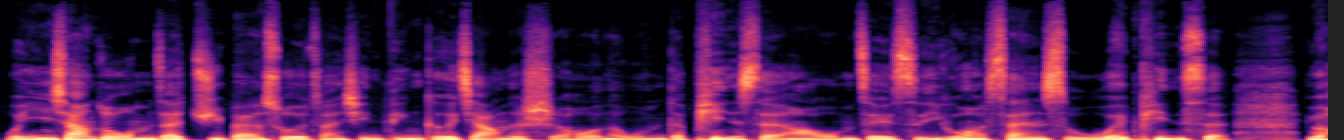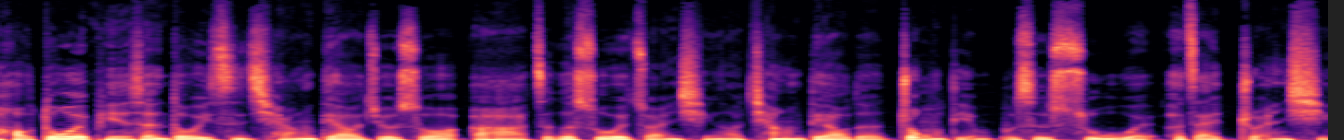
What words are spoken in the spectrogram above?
我印象中，我们在举办数位转型顶格奖的时候呢，我们的评审啊，我们这一次一共有三十五位评审，有好多位评审都一直强调，就说啊，这个数位转型啊，强调的重点不是数位，而在转型。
